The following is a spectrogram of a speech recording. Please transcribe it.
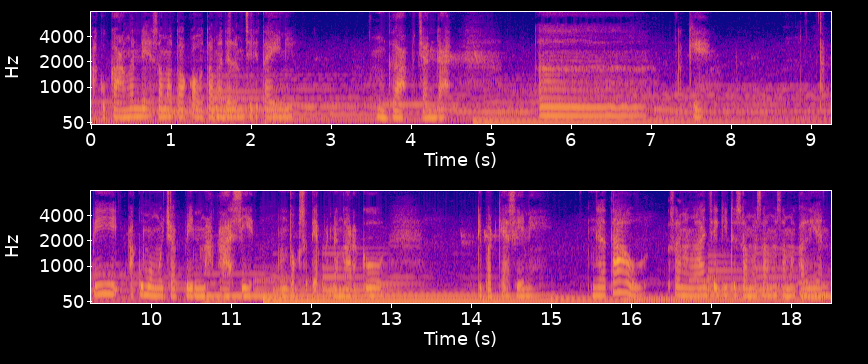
aku kangen deh sama tokoh utama dalam cerita ini. Enggak, bercanda. Uh, Oke. Okay. Tapi aku mau ngucapin makasih untuk setiap pendengarku di podcast ini. Nggak tahu, senang aja gitu sama-sama sama kalian.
